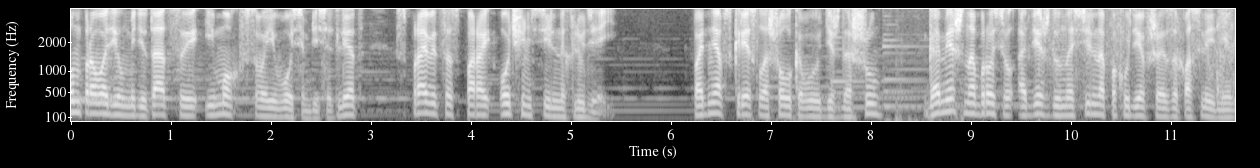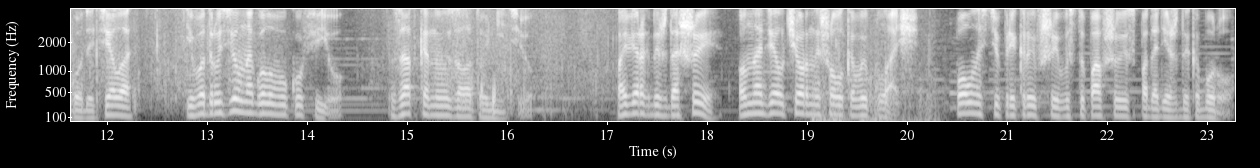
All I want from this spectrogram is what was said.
Он проводил медитации и мог в свои 80 лет справиться с парой очень сильных людей. Подняв с кресла шелковую деждашу, Гамеш набросил одежду на сильно похудевшее за последние годы тело и водрузил на голову куфию, затканную золотой нитью. Поверх деждаши он надел черный шелковый плащ, полностью прикрывший выступавшую из-под одежды кобуру.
